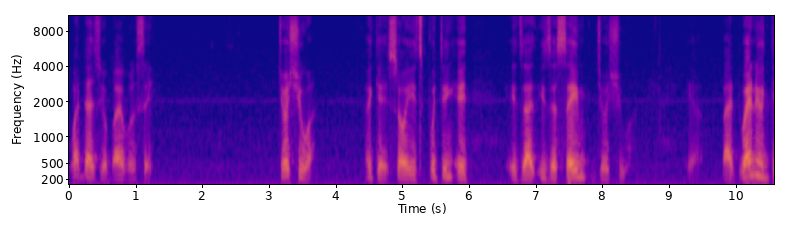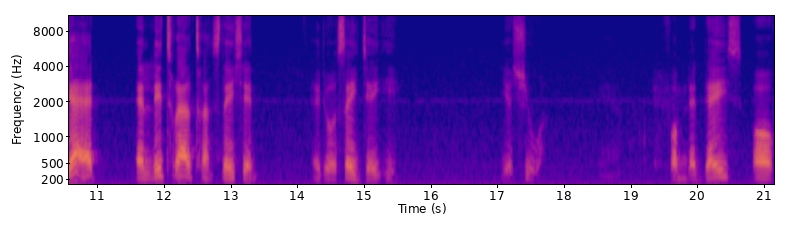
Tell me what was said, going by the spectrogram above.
What does your Bible say? Joshua. Okay, so it's putting it, it's, a, it's the same Joshua. But when you get a literal translation, it will say J-E, Yeshua. Yeah. From the days of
